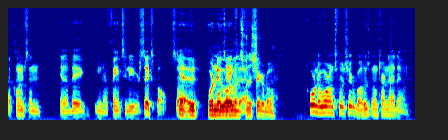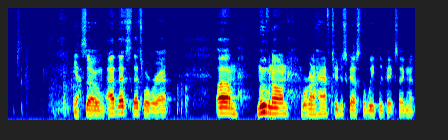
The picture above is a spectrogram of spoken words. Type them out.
a, a Clemson in a big, you know, fancy New Year's Six Bowl. So, yeah, or New we'll Orleans for the Sugar Bowl. or New Orleans for the Sugar Bowl. Who's going to turn that down? Yeah. So I, that's that's where we're at. Um, moving on, we're going to have to discuss the weekly pick segment.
